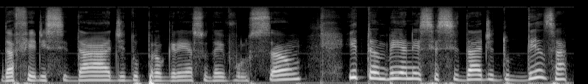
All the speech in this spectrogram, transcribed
da felicidade, do progresso, da evolução, e também a necessidade do desapego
